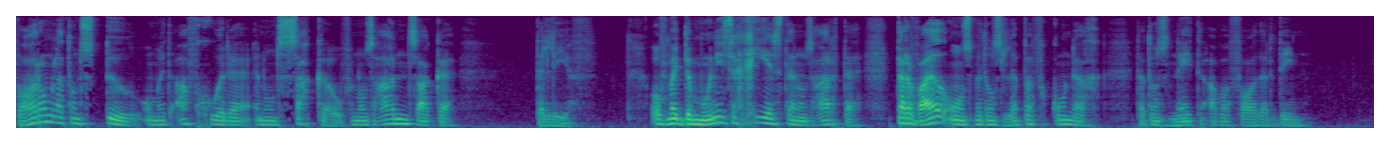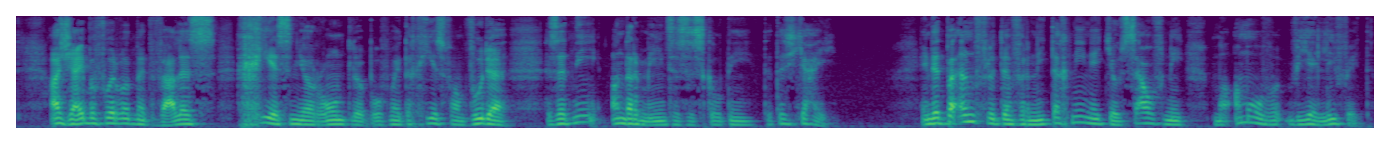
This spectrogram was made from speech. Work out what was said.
waarom laat ons toe om met afgode in ons sakke of in ons handsakke te leef? Of met demoniese geeste in ons harte terwyl ons met ons lippe verkondig dat ons net Abba Vader dien? As jy byvoorbeeld met welis gees in jou rondloop of met 'n gees van woede, is dit nie ander mense se skuld nie, dit is jy. En dit beïnvloed en vernietig nie net jouself nie, maar almal wie jy liefhet.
